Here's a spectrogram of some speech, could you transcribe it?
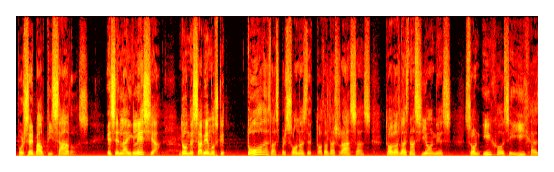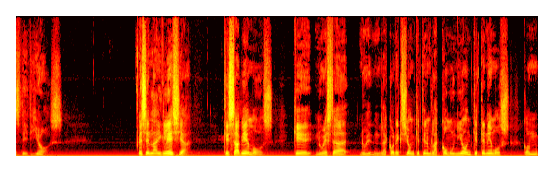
por ser bautizados. Es en la iglesia donde sabemos que todas las personas de todas las razas, todas las naciones, son hijos e hijas de Dios. Es en la iglesia que sabemos que nuestra la conexión que tenemos, la comunión que tenemos con,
